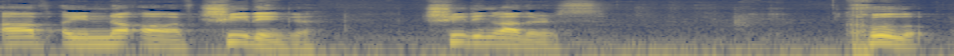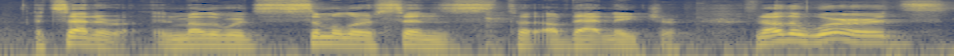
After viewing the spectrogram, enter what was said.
Of a of cheating, cheating others. Chulu, etc. In other words, similar sins to, of that nature. In other words,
